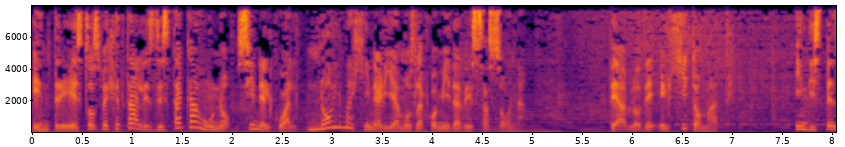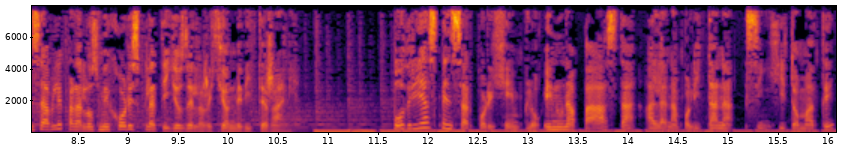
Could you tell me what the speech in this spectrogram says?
Entre estos vegetales destaca uno sin el cual no imaginaríamos la comida de esa zona. Te hablo de el jitomate, indispensable para los mejores platillos de la región mediterránea. Podrías pensar, por ejemplo, en una pasta a la napolitana sin jitomate,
